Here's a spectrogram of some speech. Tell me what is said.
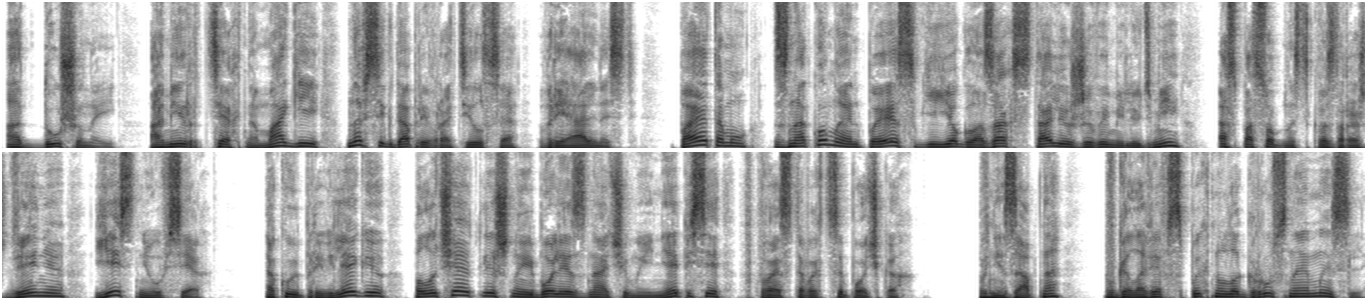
отдушиной, а Амир техномагии навсегда превратился в реальность. Поэтому знакомые НПС в ее глазах стали живыми людьми, а способность к возрождению есть не у всех. Такую привилегию получают лишь наиболее значимые неписи в квестовых цепочках. Внезапно в голове вспыхнула грустная мысль.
